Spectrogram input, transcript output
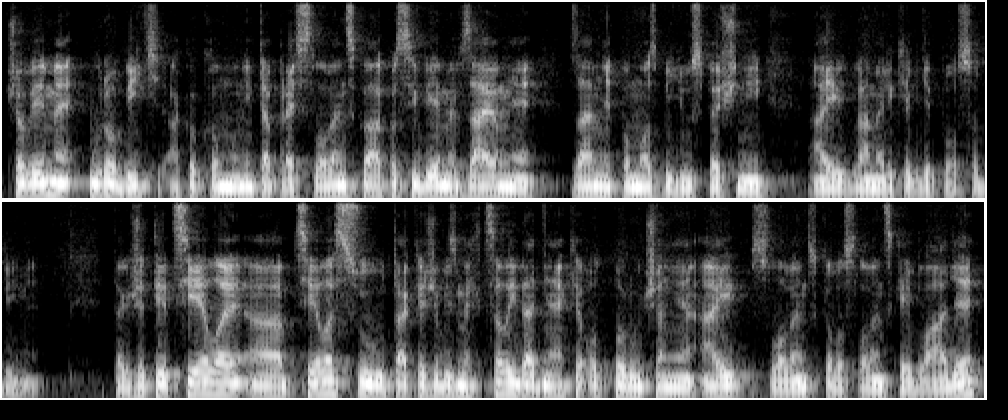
čo vieme urobiť ako komunita pre Slovensko, ako si vieme vzájomne, vzájomne pomôcť byť úspešní aj v Amerike, kde pôsobíme. Takže tie ciele, ciele sú také, že by sme chceli dať nejaké odporúčania aj Slovensku alebo slovenskej vláde,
